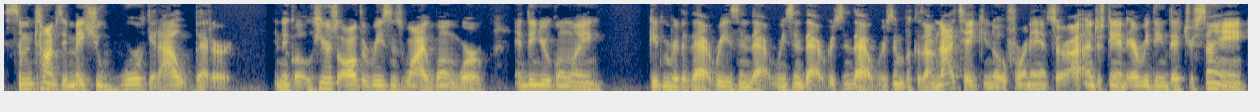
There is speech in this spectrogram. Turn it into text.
Sometimes it makes you work it out better. And they go, here's all the reasons why it won't work. And then you're going, getting rid of that reason, that reason, that reason, that reason, because I'm not taking no for an answer. I understand everything that you're saying,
